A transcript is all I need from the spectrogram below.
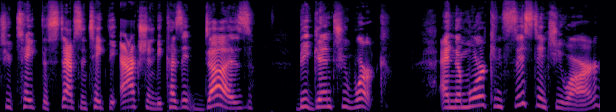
to take the steps and take the action because it does begin to work. And the more consistent you are,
